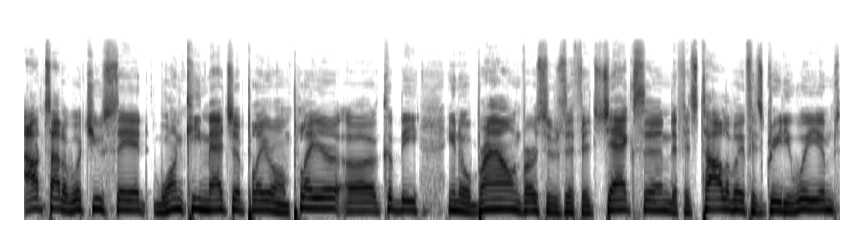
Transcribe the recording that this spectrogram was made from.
outside of what you said, one key matchup player on player uh, could be, you know, Brown versus if it's Jackson, if it's Toliver, if it's Greedy Williams.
